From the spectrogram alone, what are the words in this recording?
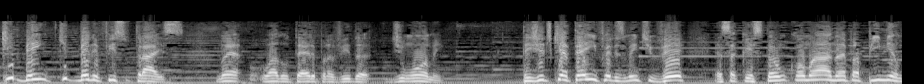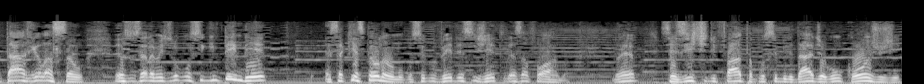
que bem, que benefício traz não é, o adultério para a vida de um homem? Tem gente que até infelizmente vê essa questão como ah, não é para pimentar a relação. Eu sinceramente não consigo entender essa questão não, não consigo ver desse jeito, dessa forma. Né? Se existe de fato a possibilidade de algum cônjuge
